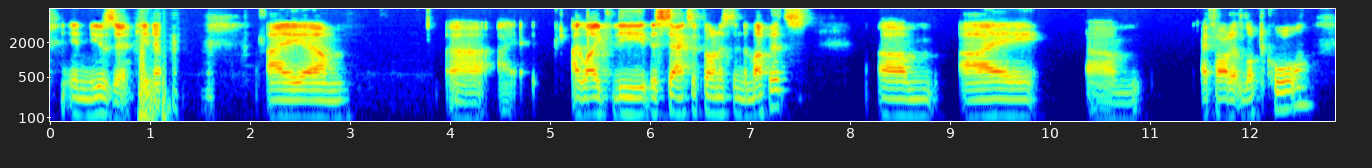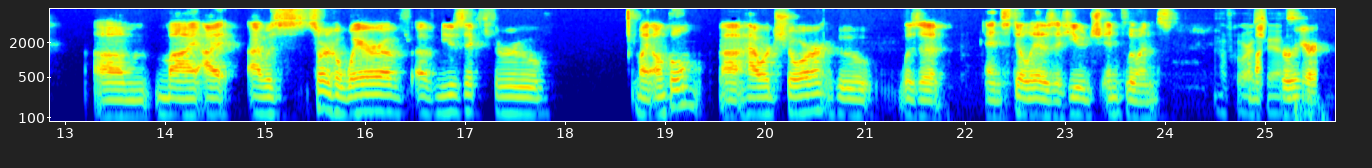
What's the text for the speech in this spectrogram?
in music. You know, I um, uh, I I like the the saxophonist in the Muppets. Um, I um, I thought it looked cool. Um, my I I was sort of aware of of music through my uncle uh, Howard Shore, who was a and still is a huge influence of course, my yes. career.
